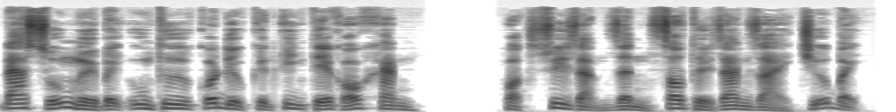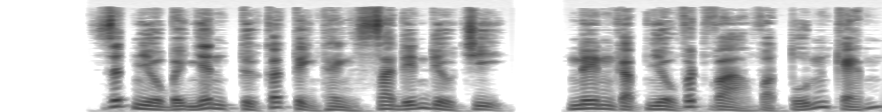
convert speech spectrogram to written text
Đa số người bệnh ung thư có điều kiện kinh tế khó khăn hoặc suy giảm dần sau thời gian dài chữa bệnh. Rất nhiều bệnh nhân từ các tỉnh thành xa đến điều trị nên gặp nhiều vất vả và tốn kém.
